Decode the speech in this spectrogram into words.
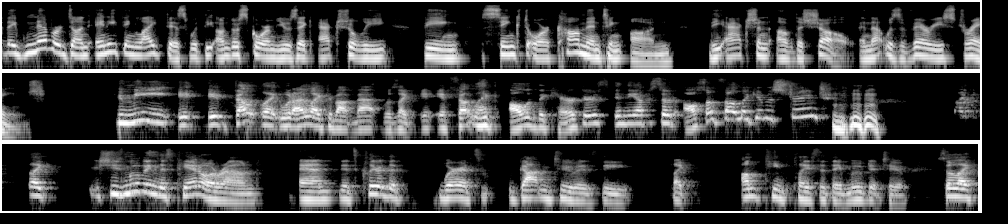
they've never done anything like this with the underscore music actually being synced or commenting on the action of the show. And that was very strange to me it, it felt like what i liked about that was like it, it felt like all of the characters in the episode also felt like it was strange. Like like she's moving this piano around and it's clear that where it's gotten to is the like umpteenth place that they've moved it to. So like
